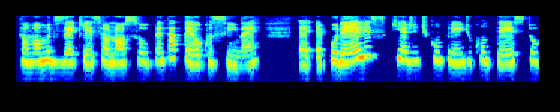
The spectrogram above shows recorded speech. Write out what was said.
Então, vamos dizer que esse é o nosso pentateuco, assim, né? É, é por eles que a gente compreende o contexto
